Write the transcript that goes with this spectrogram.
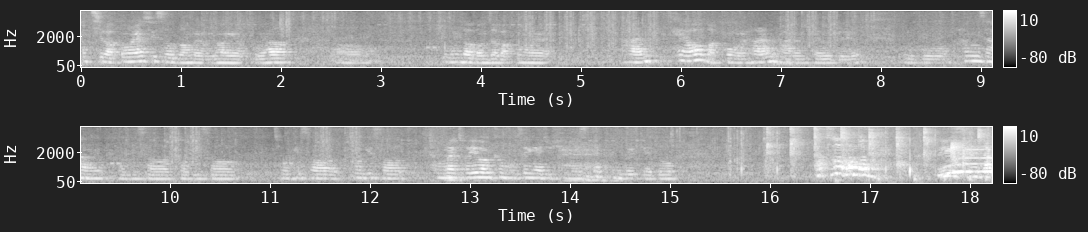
같이 막공을 할 수 있어서 너무 영광이었고요. 어, 조금 더 먼저 막공을 한, 케어 막공을 한 다른 배우들 그리고 항상 거기서 저기서 저기서 저기서 정말 저희만큼 고생해 주시는 스태프분들께도 박수 한번 드리겠습니다.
